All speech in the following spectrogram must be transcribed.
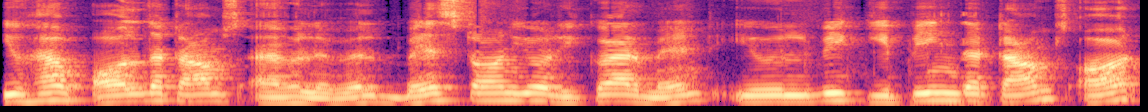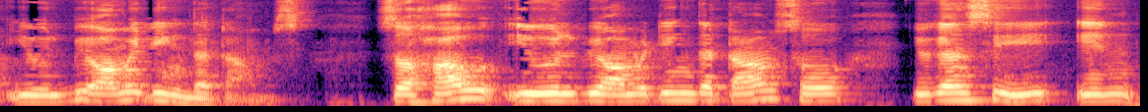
you have all the terms available. Based on your requirement you will be keeping the terms or you will be omitting the terms. So how you will be omitting the terms? So you can see in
